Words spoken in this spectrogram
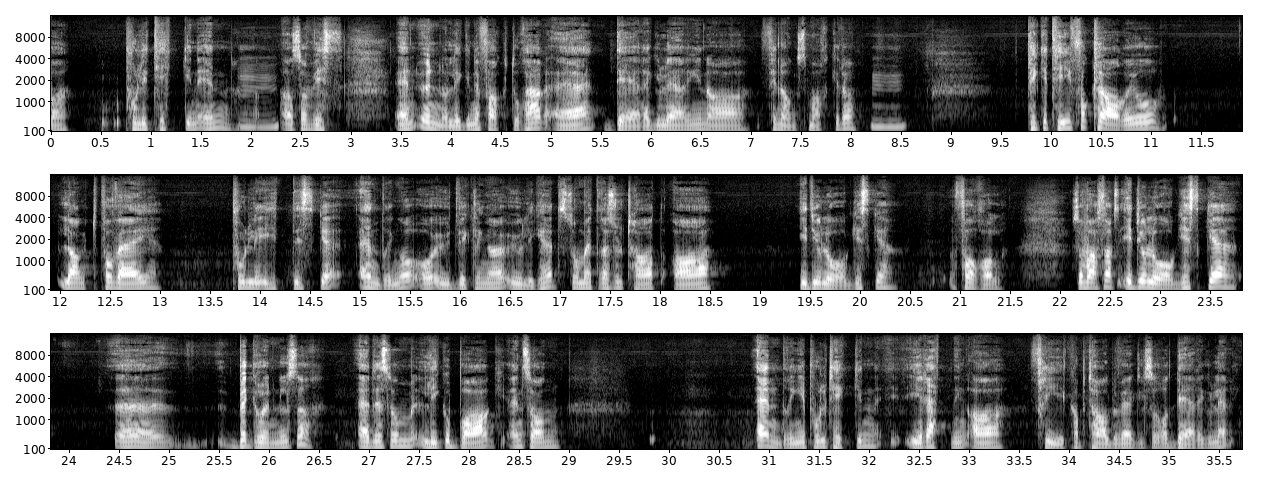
politikken inn. Mm. Altså hvis en underliggende faktor her er dereguleringen av finansmarkedet. Mm. Piketty forklarer jo langt på vei politiske endringer og utvikling av ulikhet som et resultat av ideologiske forhold. Så hva slags ideologiske eh, begrunnelser er det som ligger bak en sånn endring i politikken i retning av frie kapitalbevegelser og deregulering?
